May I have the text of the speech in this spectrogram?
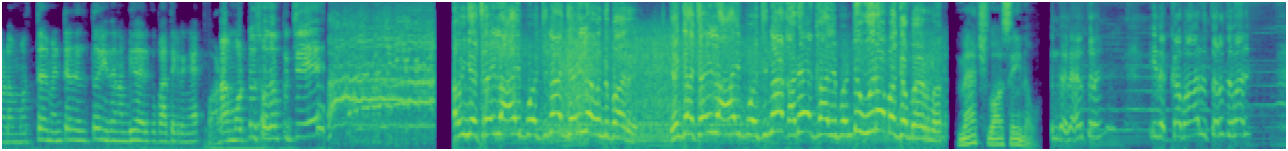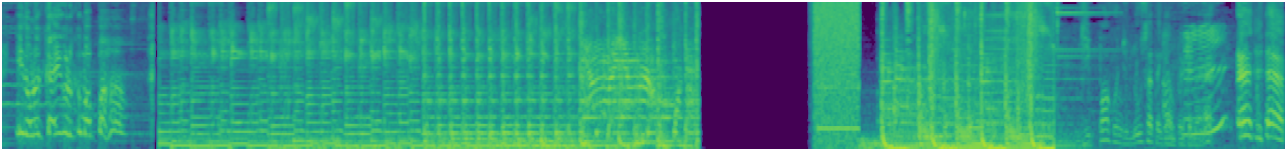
என்னோட மொத்த மென்டல் ஹெல்த்தும் இதை நம்பிதான் இருக்கு பாத்துக்கிடுங்க. படம் மட்டும் சொதப்புச்சு. அவங்க சைடுல ஆகி போச்சுன்னா ஜெயில வந்து பாரு. எங்க சைடுல ஆகி போச்சுன்னா கடையை காலி பண்ணிட்டு ஊரா பக்கம் போயிடணும். Match Los Ano. இந்த நேரத்துல இத கபாரு திறந்து பாரு. இது உனக்கு கை கொடுக்கும் அப்பா. ஜிப்பா கொஞ்சம் லூசா தைக்காம போயிட்டு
